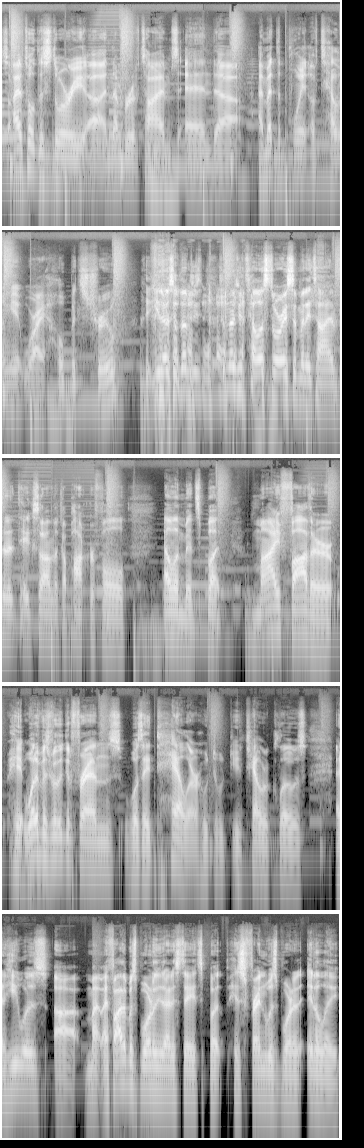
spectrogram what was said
So I've told this story uh, a number of times, and uh, I'm at the point of telling it where I hope it's true. you know, sometimes you, sometimes you tell a story so many times that it takes on like apocryphal elements. But my father, one of his really good friends, was a tailor who, who, who tailored clothes, and he was uh, my my father was born in the United States, but his friend was born in Italy,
